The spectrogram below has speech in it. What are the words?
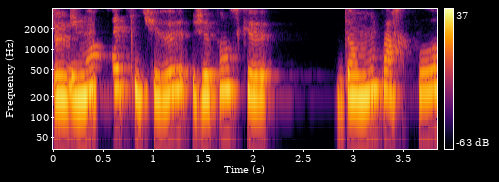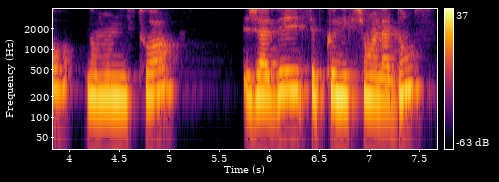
Mm. Et moi, en fait, si tu veux, je pense que dans mon parcours, dans mon histoire, j'avais cette connexion à la danse,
